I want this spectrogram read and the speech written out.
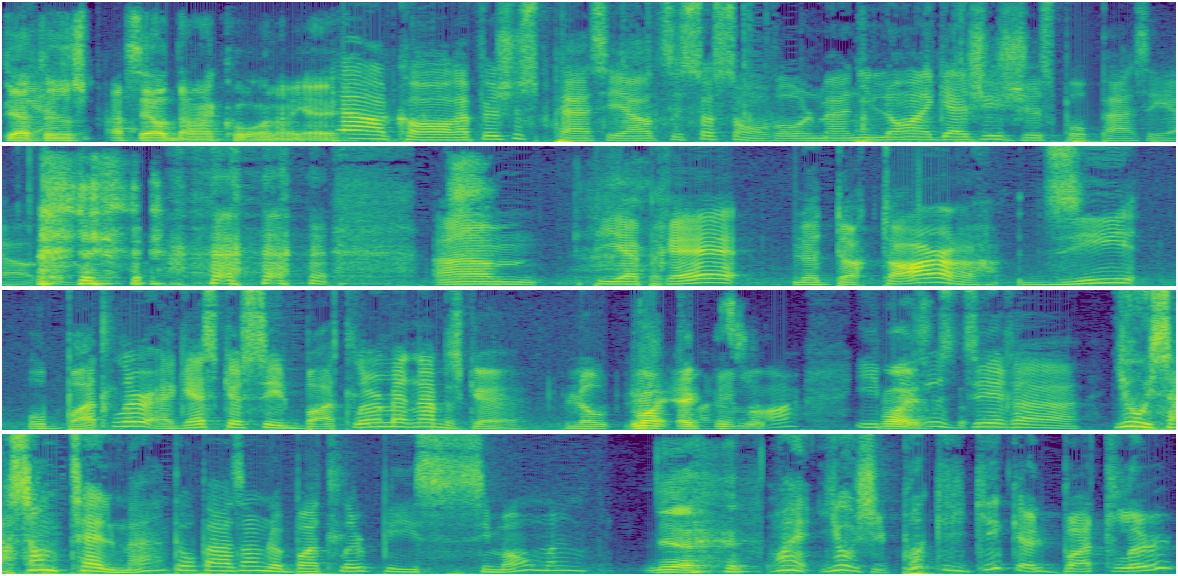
puis elle fait juste passer out dans la cour en arrière. Et encore, elle fait juste passer out. C'est ça son rôle, man. Ils l'ont engagé juste pour passer out. Um, Puis après, le docteur dit au butler, I guess que c'est le butler maintenant, parce que l'autre Ouais. Il Ouais, peut juste dire euh, Yo, il ressemble tellement, toi, par exemple, le butler puis Simon, man. Yeah. Ouais, yo, j'ai pas cliqué que le butler,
